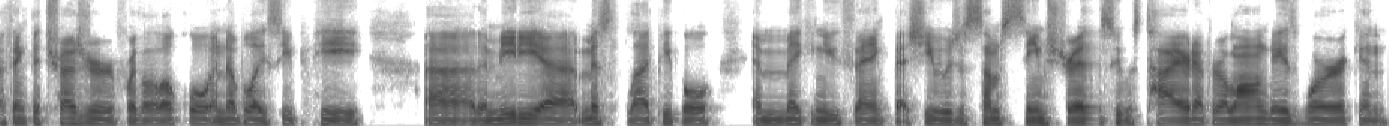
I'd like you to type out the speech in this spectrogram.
I think, the treasurer for the local NAACP. Uh, the media misled people and making you think that she was just some seamstress who was tired after a long day's work, and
